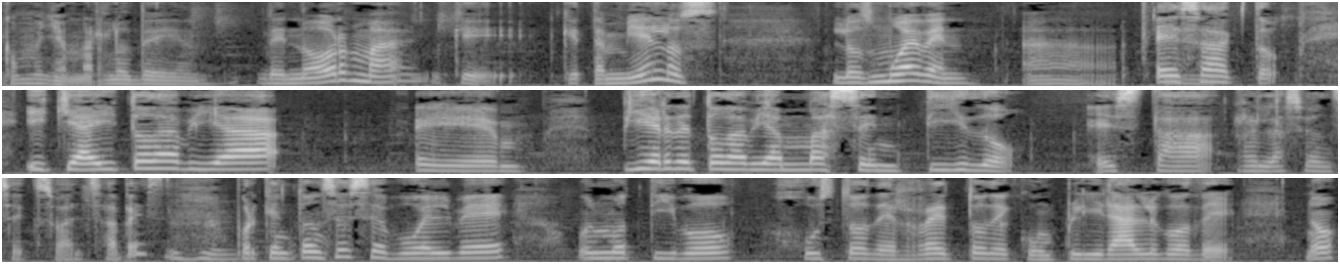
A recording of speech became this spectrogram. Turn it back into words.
¿cómo llamarlo? De, de norma, que, que también los, los mueven a... Exacto. Y que ahí todavía eh, pierde todavía más sentido esta relación sexual, ¿sabes? Porque entonces se vuelve un motivo justo de reto, de cumplir algo, de, ¿no?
